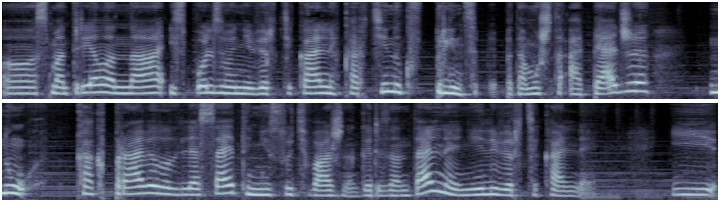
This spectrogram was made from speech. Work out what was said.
э, смотрела на использование вертикальных картинок в принципе, потому что, опять же, ну, как правило, для сайта не суть важно, горизонтальные они или вертикальные. И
